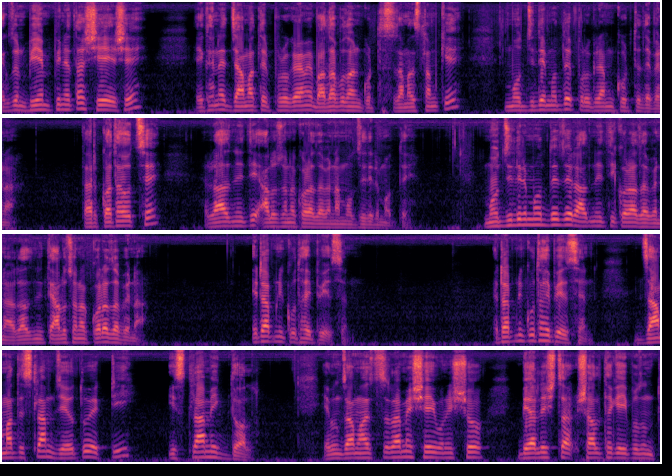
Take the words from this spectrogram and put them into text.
একজন বিএমপি নেতা, সে এসে এখানে জামাতের প্রোগ্রামে বাধা প্রদান করতেছে। জামাত ইসলামকে মসজিদের মধ্যে প্রোগ্রাম করতে দেবে না। তার কথা হচ্ছে, রাজনীতি আলোচনা করা যাবে না মসজিদের মধ্যে। মসজিদের মধ্যে যে রাজনীতি করা যাবে না, রাজনীতি আলোচনা করা যাবে না, এটা আপনি কোথায় পেয়েছেন? এটা আপনি কোথায় পেয়েছেন? জামাত ইসলাম যেহেতু একটি ইসলামিক দল, এবং জামাত ইসলামের সেই উনিশশো বিয়াল্লিশ সাল থেকে এই পর্যন্ত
